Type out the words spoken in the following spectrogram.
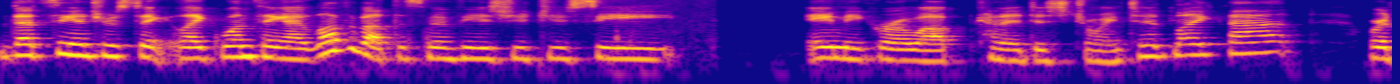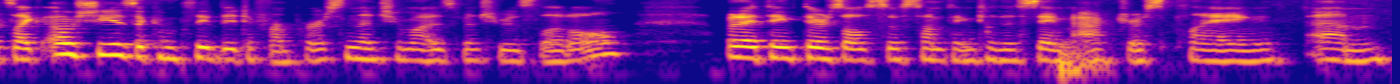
that's the interesting. Like one thing I love about this movie is you do see Amy grow up kind of disjointed like that, where it's like, oh, she is a completely different person than she was when she was little. But I think there's also something to the same actress playing. Um,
